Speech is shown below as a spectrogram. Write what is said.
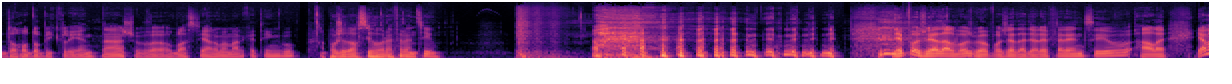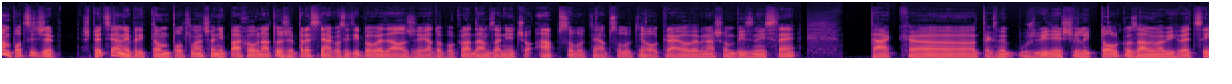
dlhodobý klient náš v oblasti aroma marketingu. A požiadal si ho referenciu? Ne, ne, ne, nepožiadal, môžeme ho požiadať o referenciu, ale ja mám pocit, že špeciálne pri tom potlačaní pachov na to, že presne ako si ty povedal, že ja to pokladám za niečo absolútne, absolútne okrajové v našom biznise, tak, eh, tak sme už vyriešili toľko zaujímavých vecí.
